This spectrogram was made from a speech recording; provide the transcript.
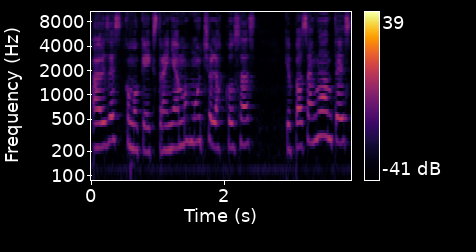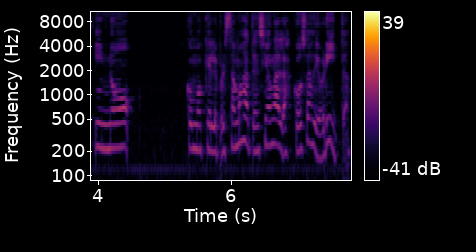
a veces como que extrañamos mucho las cosas que pasan antes y no como que le prestamos atención a las cosas de ahorita?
